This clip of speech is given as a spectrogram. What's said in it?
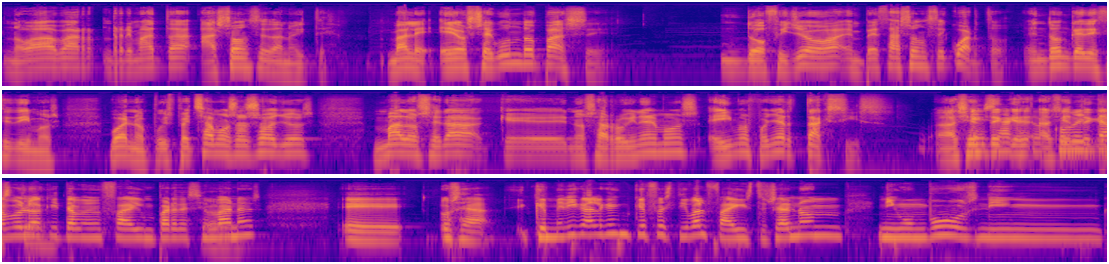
no va a bar remata ás 11 da noite Vale, e o segundo pase do Filloa empeza ás 11 cuarto. Entón que decidimos? Bueno, pois pechamos os ollos, malo será que nos arruinemos e imos poñer taxis. A xente Exacto. que a xente Comentámoslo que este... aquí tamén fai un par de semanas. Claro. Eh, O sea, que me diga alguén que festival fai isto, o sea, non nin un bus, nin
